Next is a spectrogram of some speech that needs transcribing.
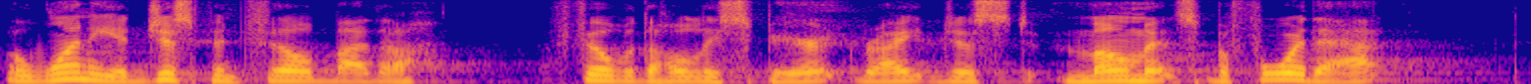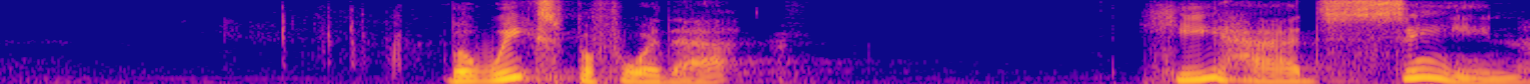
Well, one, he had just been filled by the filled with the Holy Spirit, right? Just moments before that. But weeks before that, he had seen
